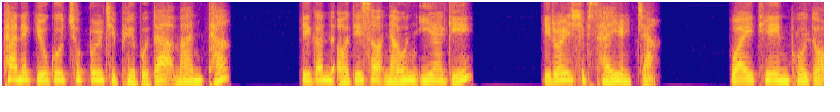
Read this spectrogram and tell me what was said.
탄핵 요구 촛불 집회보다 많다? 이건 어디서 나온 이야기? 1월 14일자. YTN 보도.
